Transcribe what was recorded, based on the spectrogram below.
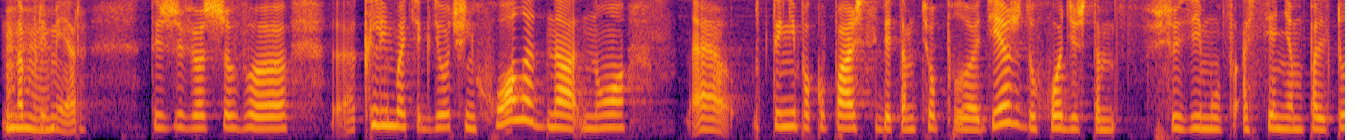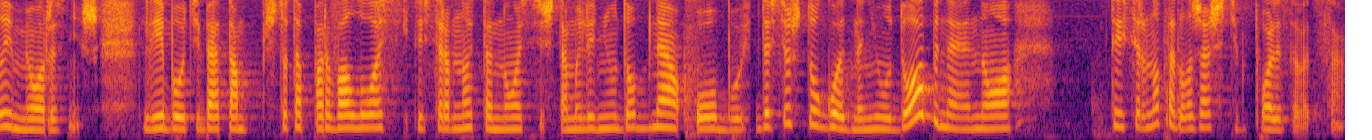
Например, mm-hmm. ты живешь в э, климате, где очень холодно, но ты не покупаешь себе там теплую одежду, ходишь там всю зиму в осеннем пальто и мерзнешь, либо у тебя там что-то порвалось, и ты все равно это носишь, там, или неудобная обувь, да все что угодно неудобное, но ты все равно продолжаешь этим пользоваться.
